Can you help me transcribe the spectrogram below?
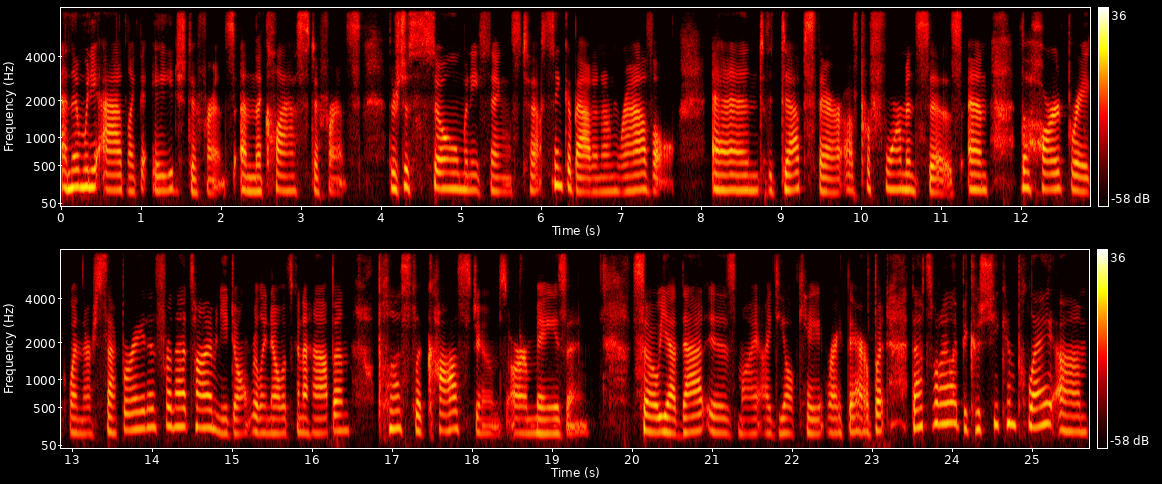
And then when you add like the age difference and the class difference there's just so many things to think about and unravel. And the depths there of performances and the heartbreak when they're separated for that time and you don't really know what's going to happen. Plus the costumes are amazing. So yeah that is my ideal Cate right there. But that's what I like because she can play, um,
